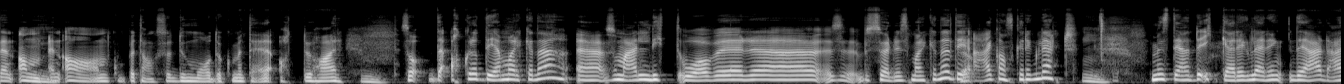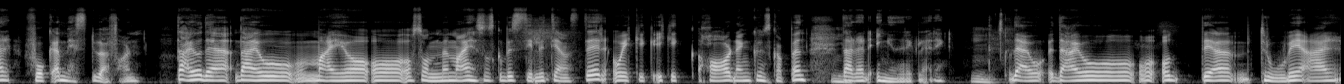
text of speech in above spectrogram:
den an, mm. en annen kompetanse du må dokumentere at du har. Mm. Så det er akkurat det markedet, eh, som er litt over eh, servicemarkedet, det ja. er ganske regulert. Mm. Mens det det ikke er regulering, det er der folk er mest uerfaren. Det er jo det. Det er jo meg og, og, og sånne med meg som skal bestille tjenester, og ikke, ikke har den kunnskapen. Mm. Der er det ingen regulering. Mm. Det er jo, det er jo og, og det tror vi er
